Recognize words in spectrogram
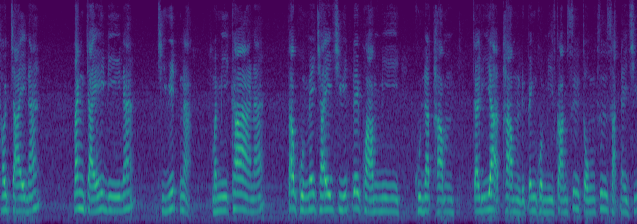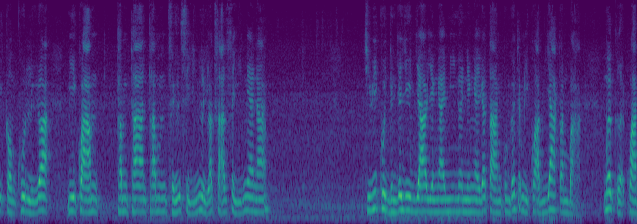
เข้าใจนะ ตั้งใจให้ดีนะ ชีวิตน่ะ มันมีค่านะ ถ้าคุณไม่ใช้ชีวิตด้วยความมีคุณธรรม จริยธรรม หรือเป็นคนมีความซื่อตรงซื่อสัตย์ในชีวิตของคุณ หรือว่ามีความทำทานทำถือศีลหรือรักษาศีลเนี่ยนะ ชีวิตคุณถึงจะยืนยาวยังไง มีเงินยังไงก็ตาม คุณก็จะมีความยากลำบาก เมื่อเกิดความ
